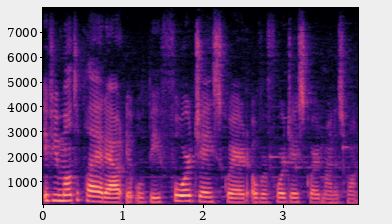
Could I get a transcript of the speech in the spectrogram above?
If you multiply it out, it will be 4j squared over 4j squared minus 1.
